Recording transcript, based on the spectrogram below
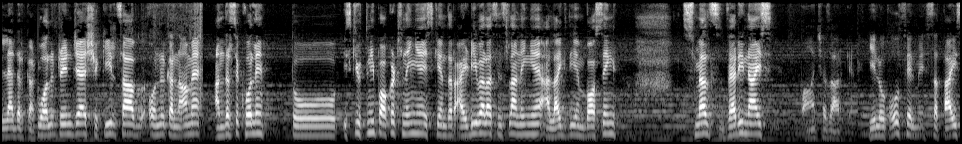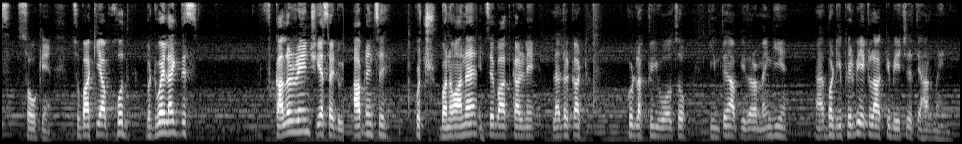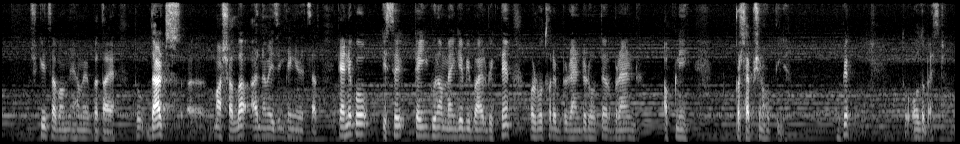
Leather cut. Wallet range है, शकील साहब owner का नाम है, अंदर से खोलें। तो इसकी उतनी पॉकेट्स नहीं है, इसके अंदर आईडी वाला सिलसिला नहीं है। I like the embossing smells very nice पाँच हज़ार के ये लोग होल सेल में सत्ताईस सौ के हैं। सो बाकी आप खुद but do I like this colour range yes I do आपने इनसे कुछ बनवाना है, इनसे बात कर लें। Leather cut good luck to you also कीमतें आपकी ज़रा महँगी हैं बट ये फिर भी एक लाख के बेच देते हैं हर महीने। शकील साहब हमने हमें बताया। तो दैट्स माशाल्लाह an amazing thing in it कहने को इससे कई गुना महँगे भी बाहर बिकते हैं और वो थोड़े ब्रांडेड होते हैं और ब्रांड अपनी परसेप्शन होती है। ओके तो ऑल द बेस्ट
